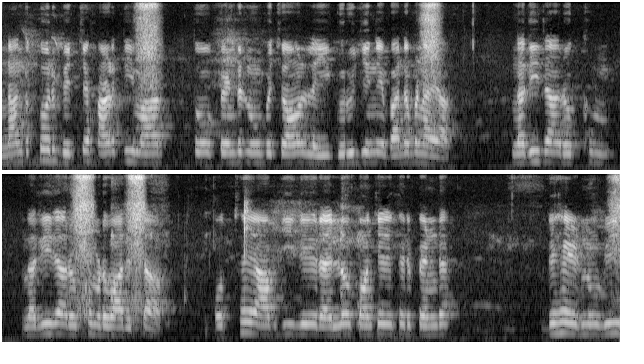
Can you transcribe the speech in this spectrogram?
ਆਨੰਦਪੁਰ ਵਿੱਚ ਹੜ੍ਹ ਦੀ ਮਾਰ ਤੋਂ ਪਿੰਡ ਨੂੰ ਬਚਾਉਣ ਲਈ ਗੁਰੂ ਜੀ ਨੇ ਬੰਨ ਬਣਾਇਆ। ਨਦੀ ਦਾ ਰੁੱਖ, ਨਦੀ ਦਾ ਰੁੱਖ ਮੜਵਾ ਦਿੱਤਾ। ਉੱਥੇ ਆਪ ਜੀ ਦੇ ਰੈਲੋ ਪਹੁੰਚੇ ਤੇ ਫਿਰ ਪਿੰਡ ਬਿਹੇੜ ਨੂੰ ਵੀ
